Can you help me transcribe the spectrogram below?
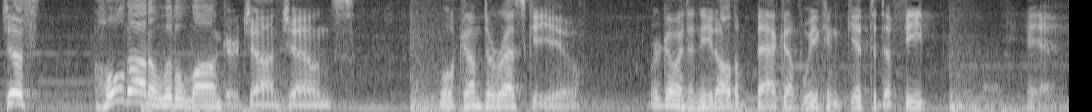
Just hold on a little longer, John Jones. We'll come to rescue you. We're going to need all the backup we can get to defeat him.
